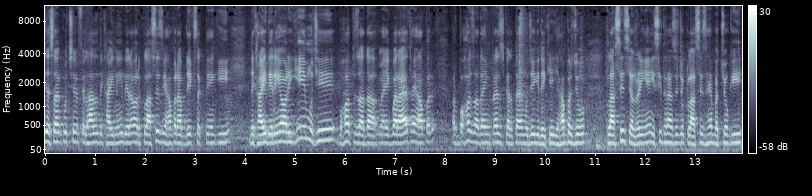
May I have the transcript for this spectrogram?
जैसा कुछ फ़िलहाल दिखाई नहीं दे रहा और क्लासेस यहाँ पर आप देख सकते हैं कि दिखाई दे रही हैं। और ये मुझे बहुत ज़्यादा, मैं एक बार आया था यहाँ पर और बहुत ज़्यादा इम्प्रेस करता है मुझे। ये देखिए, यहाँ पर जो क्लासेस चल रही हैं, इसी तरह से जो क्लासेस हैं बच्चों की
